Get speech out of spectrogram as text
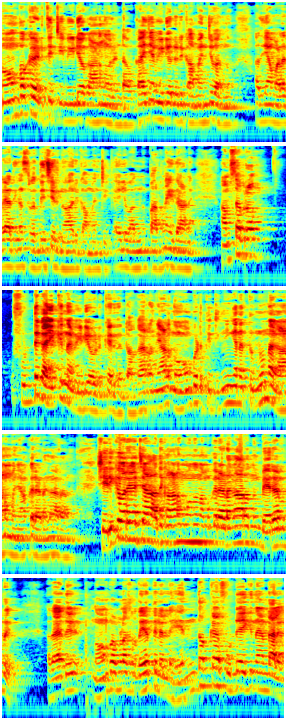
നോമ്പൊക്കെ എടുത്തിട്ട് ഈ വീഡിയോ കാണുന്നവരുണ്ടാവും. കഴിഞ്ഞ വീഡിയോയിൽ ഒരു കമന്റ് വന്നു. അത് ഞാൻ വളരെയധികം ശ്രദ്ധിച്ചിരുന്നു ആ ഒരു കമന്റ് അതിൽ വന്ന് പറഞ്ഞ ഇതാണ്. ഹംസ ബ്രോ ഫുഡ് കഴിക്കുന്ന വീഡിയോ എടുക്കരുത് കേട്ടോ കാരണം ഞങ്ങൾ നോമ്പ് എടുത്തിട്ട് ഇനി ഇങ്ങനെ തിന്നുന്ന കാണുമ്പോൾ ഞങ്ങൾക്കൊരു ഇടങ്ങാറാണ്. ശരിക്കും പറയാ വെച്ചാൽ അത് കാണുമ്പോൾ നമുക്കൊരു ഇടങ്ങാറൊന്നും വരരുത്. അതായത് നോമ്പ് നമ്മളെ ഹൃദയത്തിലല്ലേ എന്തൊക്കെ ഫുഡ് കഴിക്കുന്ന കണ്ടാലും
